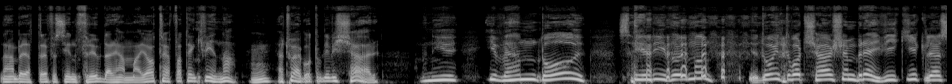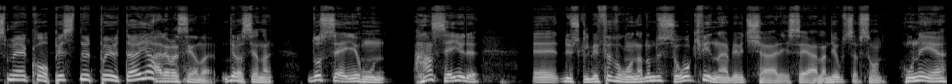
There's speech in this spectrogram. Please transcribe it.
när han berättade för sin fru där hemma, jag har träffat en kvinna, jag tror jag har gått och blivit kär. Men i, i vem då? Säger Liv Ullmann. Du har inte varit kär sedan Breivik gick lös med k-pisten ut på Utöja. Nej, det var senare. Det var senare. Då säger hon, han säger ju det, eh, du skulle bli förvånad om du såg kvinnan jag blivit kär i, säger Erland Josefsson. Hon är,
